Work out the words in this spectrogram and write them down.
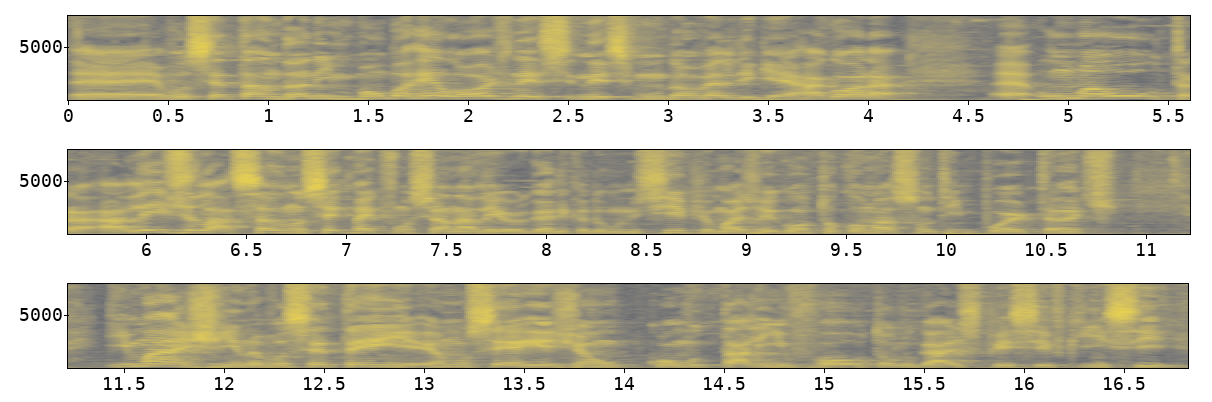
É, você está andando em bomba relógio nesse, nesse mundão velho de guerra. Agora, é, uma outra, a legislação, eu não sei como é que funciona a lei orgânica do município, mas o Rigon tocou num assunto importante. Imagina, você tem, eu não sei a região como tá ali em volta, o lugar específico em si,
